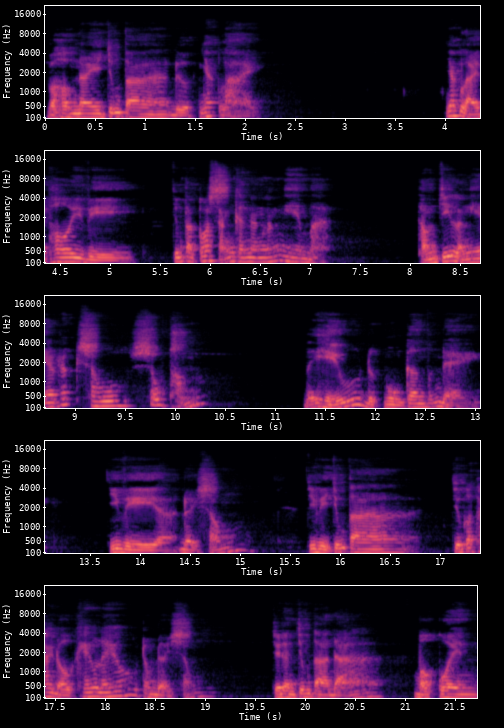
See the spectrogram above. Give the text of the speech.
Và hôm nay chúng ta được nhắc lại nhắc lại thôi vì chúng ta có sẵn khả năng lắng nghe mà. Thậm chí là nghe rất sâu sâu thẳm để hiểu được nguồn cơn vấn đề. Chỉ vì à, đời sống, chỉ vì chúng ta chưa có thái độ khéo léo trong đời sống. Cho nên chúng ta đã bỏ quên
